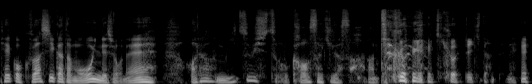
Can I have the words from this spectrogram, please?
結構詳しい方も多いんでしょうね。あれは三菱と川崎がさなんて声が聞こえてきたんでね。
